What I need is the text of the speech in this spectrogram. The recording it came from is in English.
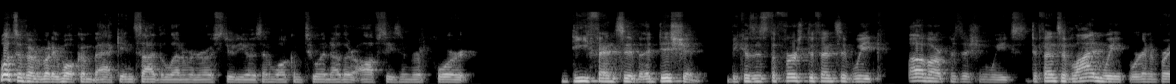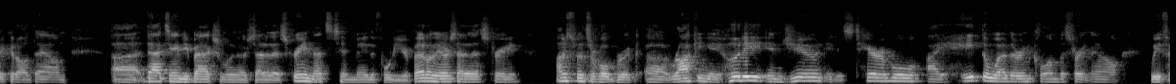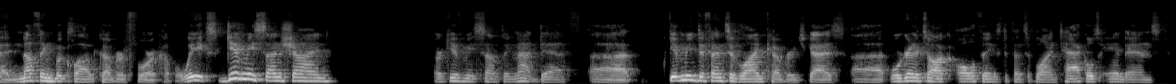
What's up, everybody? Welcome back inside the Lettermen Row Studios, and welcome to another offseason report defensive edition because it's the first defensive week of our position weeks. Defensive line week, we're going to break it all down. Uh, that's Andy Backstrom on the other side of that screen. That's Tim May, the 40 year vet on the other side of that screen. I'm Spencer Holbrook, uh, rocking a hoodie in June. It is terrible. I hate the weather in Columbus right now. We've had nothing but cloud cover for a couple weeks. Give me sunshine or give me something, not death. Uh, give me defensive line coverage, guys. Uh, we're going to talk all things defensive line, tackles and ends.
